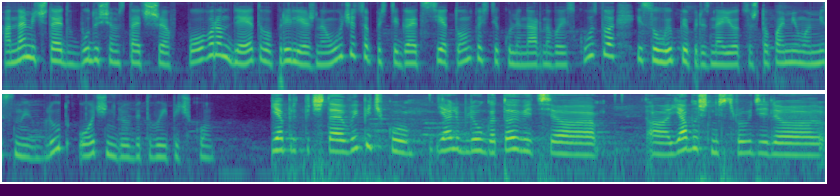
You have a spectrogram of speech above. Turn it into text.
Она мечтает в будущем стать шеф-поваром, для этого прилежно учится, постигает все тонкости кулинарного искусства и с улыбкой признается, что помимо мясных блюд очень любит выпечку. Я предпочитаю выпечку. Я люблю готовить э, э, яблочный струдель, э,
